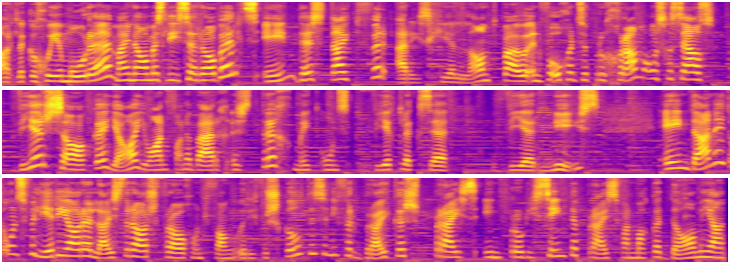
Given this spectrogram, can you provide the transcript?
Hartlike goeiemôre. My naam is Lise Roberts en dis tyd vir RSG Landbou in vanoggend se program. Ons gesels weer sake. Ja, Johan van der Berg is terug met ons weeklikse weer nuus. En dan het ons verlede jare luisteraarsvraag ontvang oor die verskil tussen die verbruikersprys en produsenteprys van makadamia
